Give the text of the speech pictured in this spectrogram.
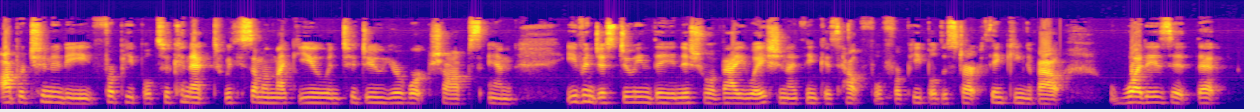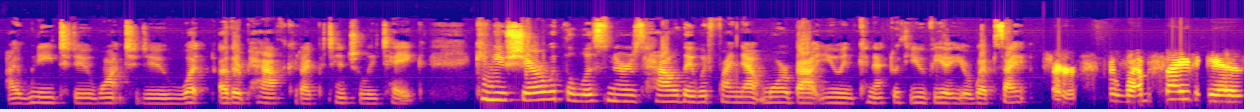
opportunity for people to connect with someone like you and to do your workshops and even just doing the initial evaluation, I think is helpful for people to start thinking about what is it that I need to do, want to do, what other path could I potentially take. Can you share with the listeners how they would find out more about you and connect with you via your website? Sure. The website is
